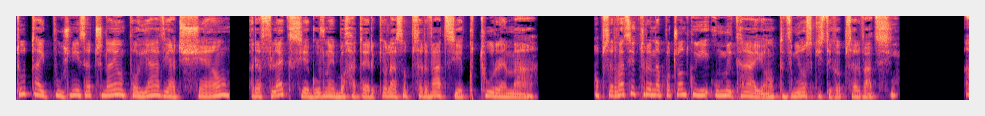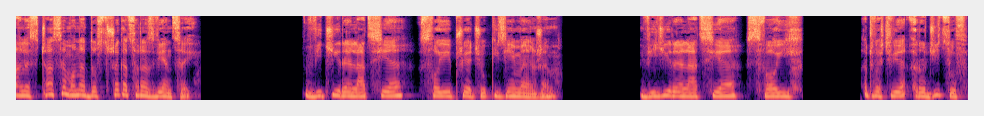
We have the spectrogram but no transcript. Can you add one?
Tutaj później zaczynają pojawiać się refleksje głównej bohaterki oraz obserwacje, które ma. Obserwacje, które na początku jej umykają, wnioski z tych obserwacji. Ale z czasem ona dostrzega coraz więcej. Widzi relacje swojej przyjaciółki z jej mężem. Widzi relacje swoich, znaczy właściwie rodziców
